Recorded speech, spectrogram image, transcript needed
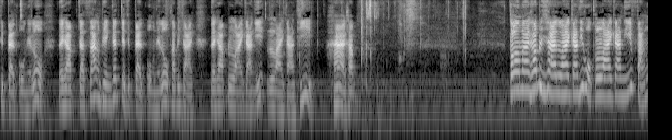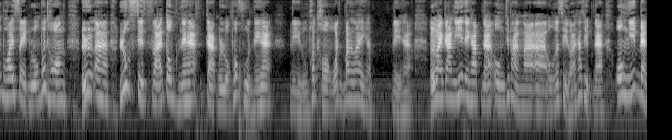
78 องค์ในโลกนะครับจะสร้างเพียงแค่ 78 องค์ในโลกครับพี่ชายนะครับรายการนี้รายการที่ 5 ครับ ต่อมาครับพี่ชายรายการที่ 6 รายการนี้ฝังพลอยเสกหลวงพ่อทองหรืออ่าลูกศิษย์สายตรงนะฮะจากหลวงพ่อขุนนี่ฮะนี่หลวงพ่อทองวัดบ้านไร่ครับนี่ฮะรายการนี้นะครับนะองค์ที่ผ่านมาอ่าองค์ละ450 นะ องค์นี้แบ่ง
